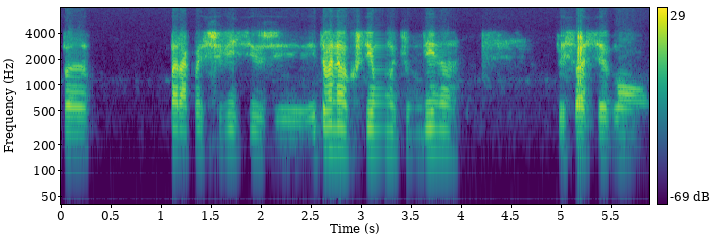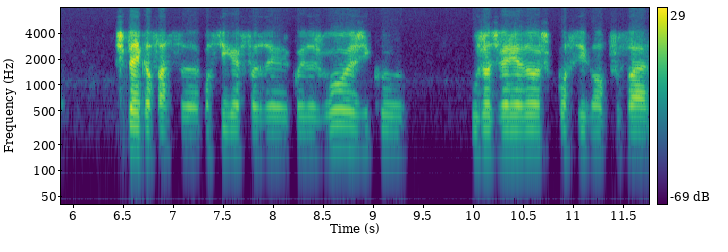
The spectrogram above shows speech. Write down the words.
Para parar com esses vícios. E, e também não gostei muito de Medina. Por isso vai ser bom. Espero que ele faça, consiga fazer coisas boas e que os outros vereadores consigam aprovar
